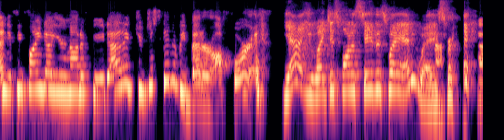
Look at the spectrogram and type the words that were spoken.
And if you find out you're not a food addict, you're just going to be better off for it. Yeah, you might just want to stay this way anyways, yeah. right? Yeah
